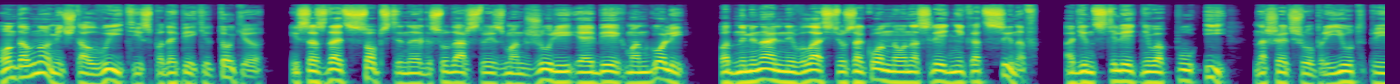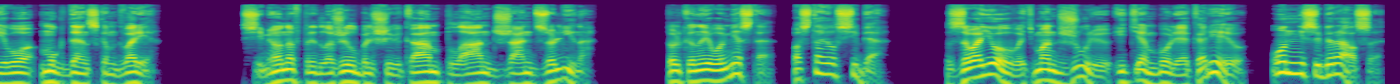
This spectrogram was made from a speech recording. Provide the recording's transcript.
Он давно мечтал выйти из-под опеки Токио и создать собственное государство из Манчжурии и обеих Монголий под номинальной властью законного наследника Цинов, одиннадцатилетнего Пу-И, нашедшего приют при его Мукденском дворе. Семенов предложил большевикам план Джан-Дзолина. Только на его место поставил себя. Завоевывать Манчжурию и тем более Корею он не собирался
